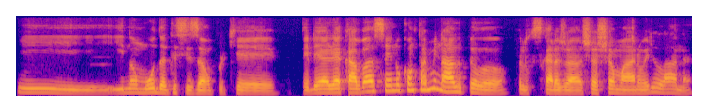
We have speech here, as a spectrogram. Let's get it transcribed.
e, e não muda a decisão, porque ele, ele acaba sendo contaminado pelo, pelo que os caras já, já chamaram ele lá, né?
